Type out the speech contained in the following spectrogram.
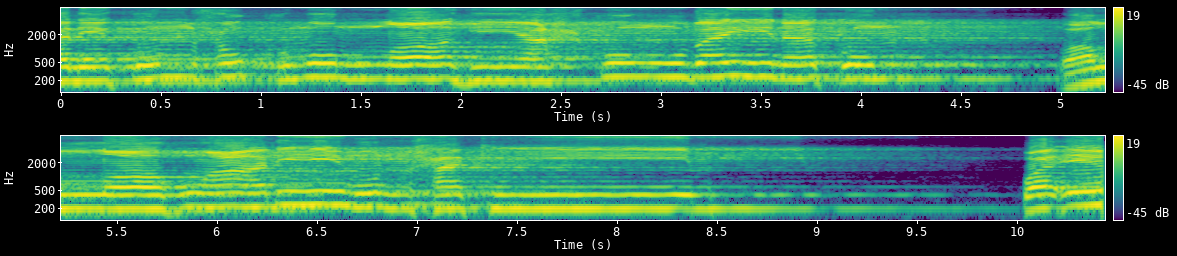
ذلكم حكم الله يحكم بينكم والله عليم حكيم. وإن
